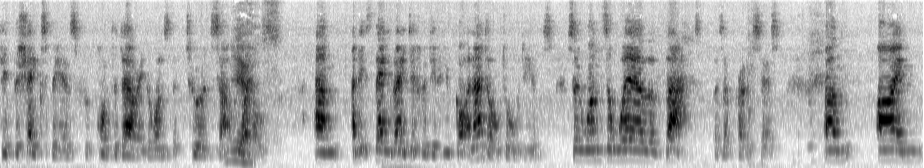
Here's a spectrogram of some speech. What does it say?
did the Shakespeare's for Pontardawe, the ones that toured South Wales. Um, and it's then very different if you've got an adult audience. So one's aware of that as a process. Um, I'm,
